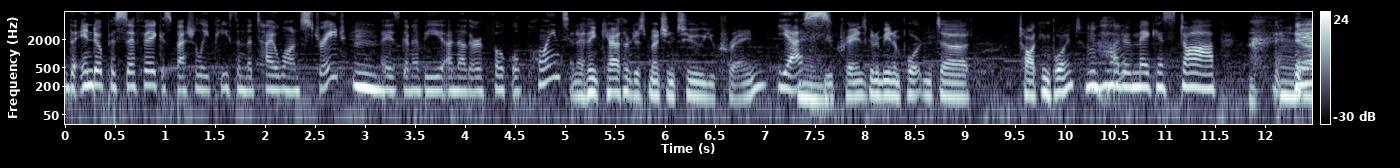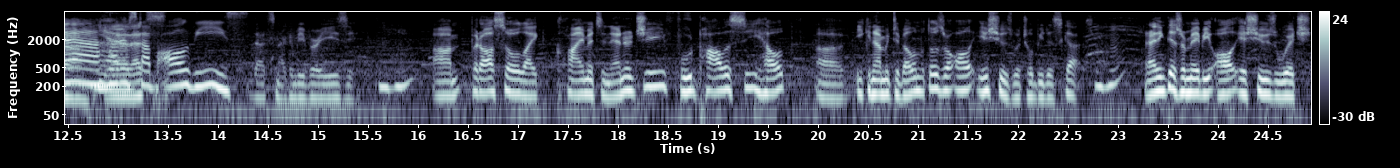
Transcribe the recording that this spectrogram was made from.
the Indo-Pacific, especially peace in the Taiwan Strait, is going to be another focal point. And I think Catherine just mentioned too Ukraine. Yes. Ukraine's going to be an important uh, talking point. How to make it stop. Yeah. Yeah, how Yeah, to stop all these. That's not going to be very easy. Um, but also like climate and energy, food policy, health, uh, economic development. Those are all issues which will be discussed. And I think those are maybe all issues which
